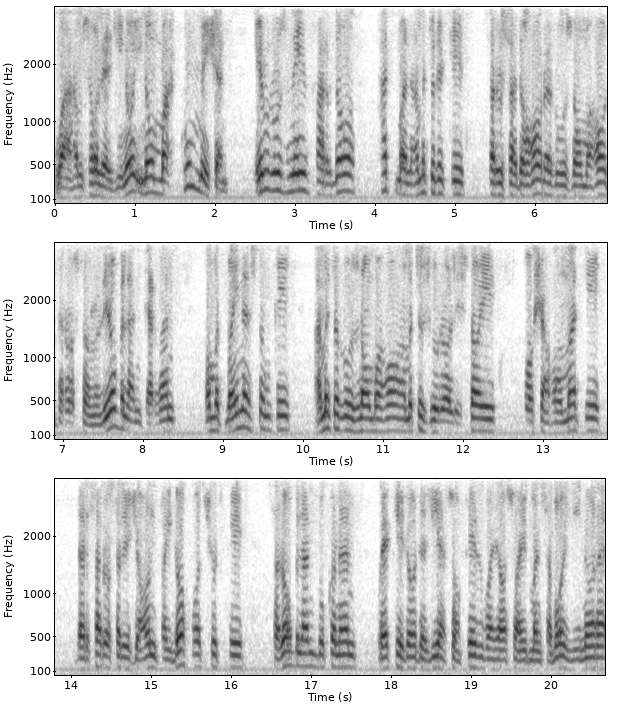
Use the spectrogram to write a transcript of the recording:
و همسال از اینا اینا محکوم میشن. امروز نه فردا حتما همه که سر و صداها را روزنامه ها در استرالیا بلند کردن و مطمئن هستم که همه روزنامه ها همه ژورنالیست های با شهامت در سر جهان پیدا خواهد شد که صدا بلند بکنن و یک تعداد از اساکر و یا صاحب منصبای اینا را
